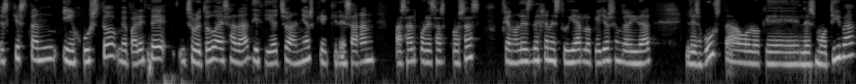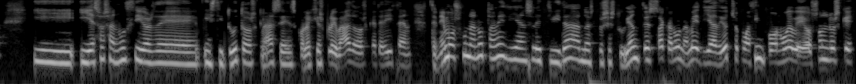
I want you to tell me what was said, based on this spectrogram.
Es que es tan injusto, me parece, sobre todo a esa edad, 18 años, que, que les hagan pasar por esas cosas, que no les dejen estudiar lo que ellos en realidad les gusta o lo que les motiva y, y esos anuncios de institutos, clases, colegios privados que te dicen, tenemos una nota media en selectividad, nuestros estudiantes sacan una media de 8,5 o 9 o son los que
